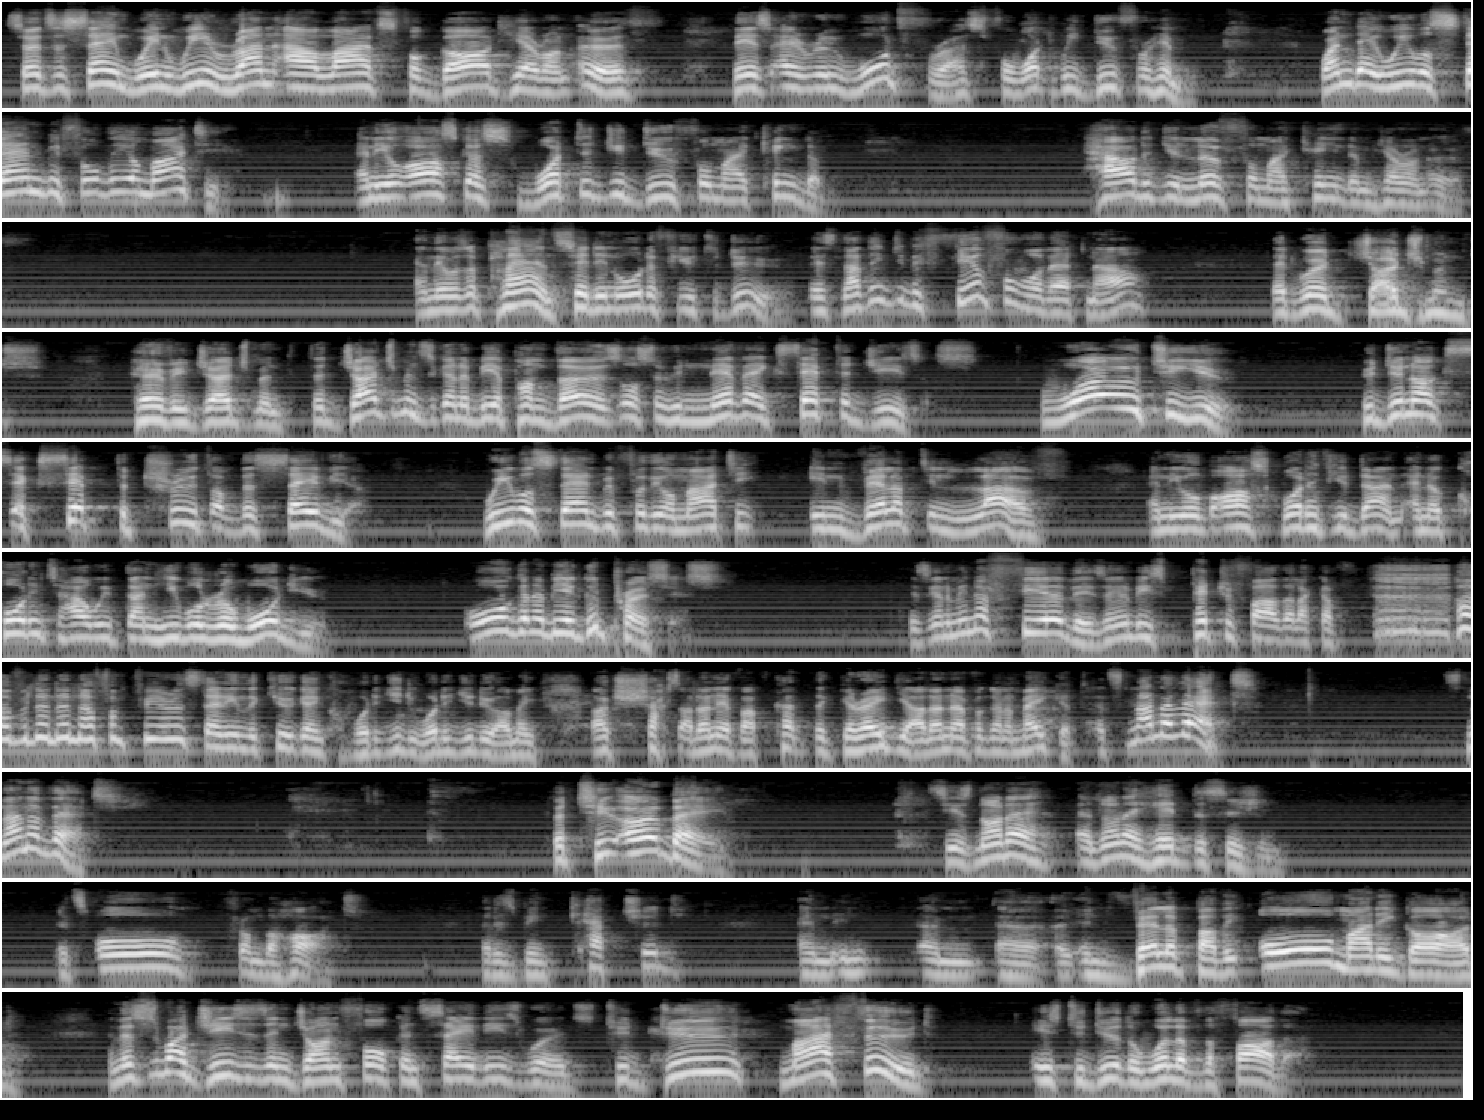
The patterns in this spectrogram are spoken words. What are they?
So it's the same when we run our lives for God here on earth, there's a reward for us for what we do for Him. One day we will stand before the Almighty and He'll ask us, What did you do for my kingdom? How did you live for my kingdom here on earth? And there was a plan set in order for you to do. There's nothing to be fearful for that now. That word judgment, heavy judgment. The judgment is going to be upon those also who never accepted Jesus. Woe to you who do not accept the truth of the Savior. We will stand before the Almighty enveloped in love, and He will ask, What have you done? And according to how we've done, He will reward you all going to be a good process. There's going to be no fear there. There's going to be petrified that like I've, I haven't done enough. I'm fear and standing in the queue going, what did you do? What did you do? I mean, like shucks, I don't know if I've cut the grade yet. I don't know if I'm going to make it. It's none of that. It's none of that. But to obey, see, it's not a, it's not a head decision. It's all from the heart that has been captured and in, um, uh, enveloped by the Almighty God and this is why Jesus in John 4 can say these words To do my food is to do the will of the Father.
